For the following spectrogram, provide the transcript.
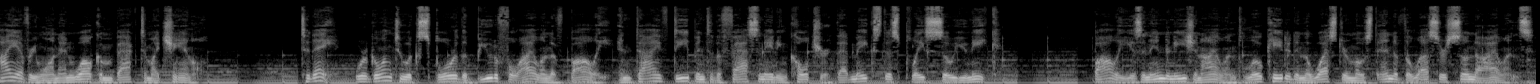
Hi everyone and welcome back to my channel. Today, we're going to explore the beautiful island of Bali and dive deep into the fascinating culture that makes this place so unique. Bali is an Indonesian island located in the westernmost end of the Lesser Sunda Islands,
